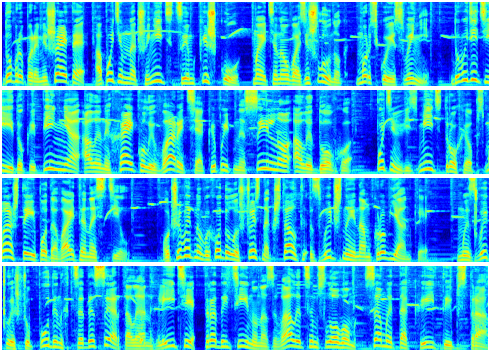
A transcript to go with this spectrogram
Добре перемішайте, а потім начиніть цим кишку, мається на увазі шлунок морської свині. Доведіть її до кипіння, але нехай, коли вариться, кипить не сильно, але довго. Потім візьміть, трохи обсмажте і подавайте на стіл. Очевидно, виходило щось на кшталт звичної нам кров'янки. Ми звикли, що пудинг це десерт, але англійці традиційно називали цим словом саме такий тип страв.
